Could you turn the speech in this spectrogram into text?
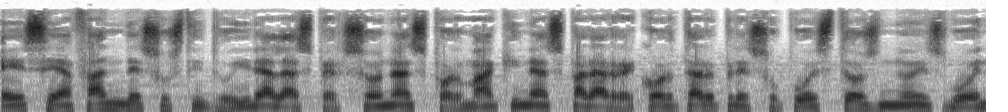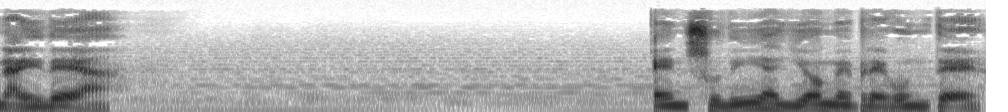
Ese afán de sustituir a las personas por máquinas para recortar presupuestos no es buena idea. En su día yo me pregunté,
